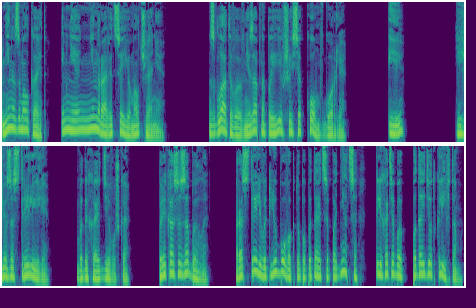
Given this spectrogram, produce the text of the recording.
Нина замолкает, и мне не нравится ее молчание. Сглатываю внезапно появившийся ком в горле. «И?» «Ее застрелили», — выдыхает девушка. «Приказ Изабеллы. Расстреливать любого, кто попытается подняться или хотя бы подойдет к лифтам».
